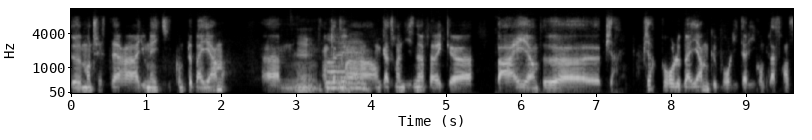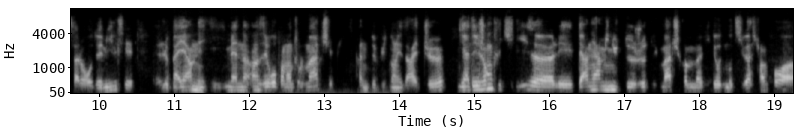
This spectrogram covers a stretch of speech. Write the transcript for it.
de Manchester United contre le Bayern euh, en, 80, en 99 avec euh, pareil un peu euh, pire pire pour le Bayern que pour l'Italie contre la France à l'Euro 2000. C'est le Bayern il mène 1-0 pendant tout le match et puis prennent deux buts dans les arrêts de jeu. Il y a des gens qui utilisent euh, les dernières minutes de jeu du match comme vidéo de motivation pour euh,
